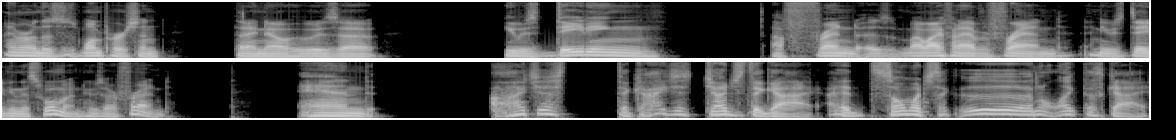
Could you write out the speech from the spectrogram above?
I remember this is one person that I know who is a he was dating a friend. My wife and I have a friend, and he was dating this woman who's our friend, and I just the guy just judged the guy. I had so much like, I don't like this guy,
